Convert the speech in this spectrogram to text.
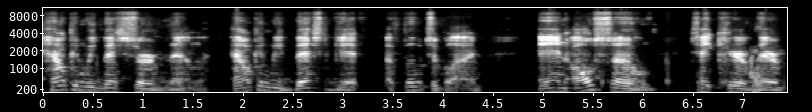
how can we best serve them? How can we best get a food supply and also take care of their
